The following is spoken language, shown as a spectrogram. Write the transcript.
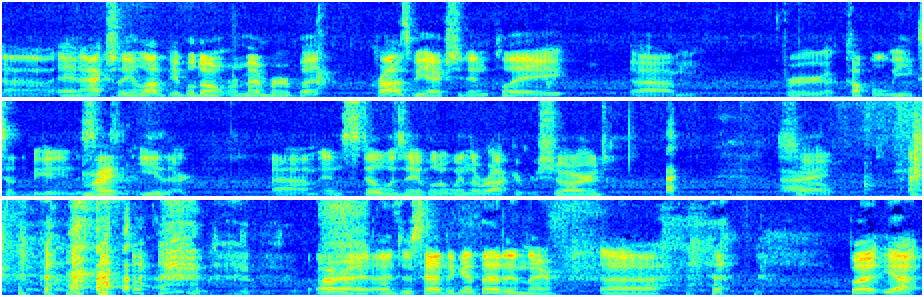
Uh, and actually, a lot of people don't remember, but Crosby actually didn't play um, for a couple weeks at the beginning of the Right. season either. um, and still was able to win the Rocket Richard. so, all right, I just had to get that in there. Uh, but yeah,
